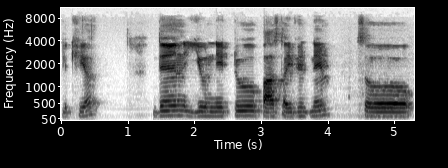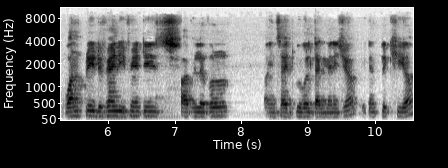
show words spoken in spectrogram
Click here then you need to pass the event name. So one predefined event is available inside google tag manager. You can click here.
